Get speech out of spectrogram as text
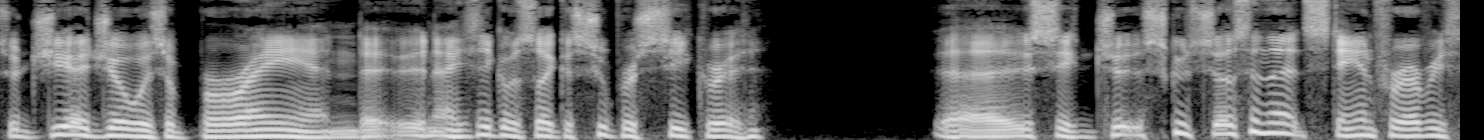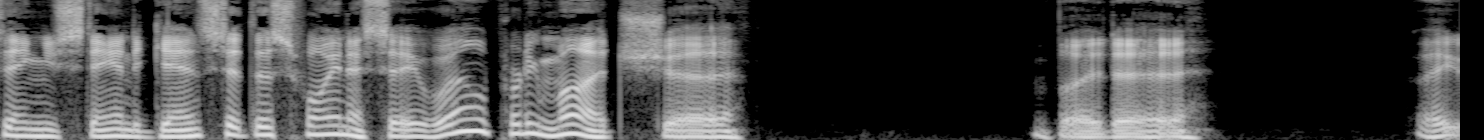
So GI Joe was a brand, and I think it was like a super secret. Uh, see, Scoots, doesn't that stand for everything you stand against at this point? I say, well, pretty much. Uh, but uh, I,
